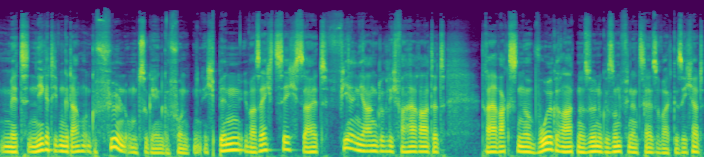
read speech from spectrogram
mit negativen Gedanken und Gefühlen umzugehen, gefunden. Ich bin über 60, seit vielen Jahren glücklich verheiratet, drei erwachsene, wohlgeratene Söhne, gesund finanziell soweit gesichert,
